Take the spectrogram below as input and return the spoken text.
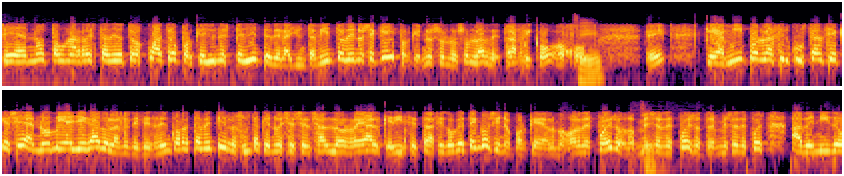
se anota una resta de otros cuatro porque hay un expediente del ayuntamiento de no sé qué, porque no solo son las de tráfico, ojo, ¿eh? que a mí por la circunstancia que sea no me ha llegado la notificación correctamente y resulta que no es ese el saldo real que dice tráfico que tengo, sino porque a lo mejor después, o dos meses después, o tres meses después, ha venido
